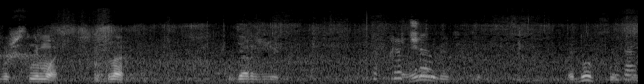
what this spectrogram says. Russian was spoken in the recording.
будешь снимать. На, держи. Голубички. Идут все. Да.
